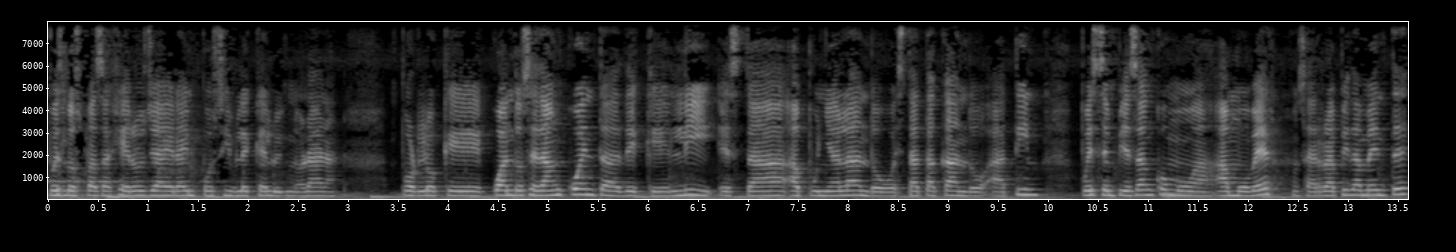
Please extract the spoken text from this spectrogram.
pues los pasajeros ya era imposible que lo ignoraran. Por lo que cuando se dan cuenta de que Lee está apuñalando o está atacando a Tim, pues se empiezan como a, mover, o sea, rápidamente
